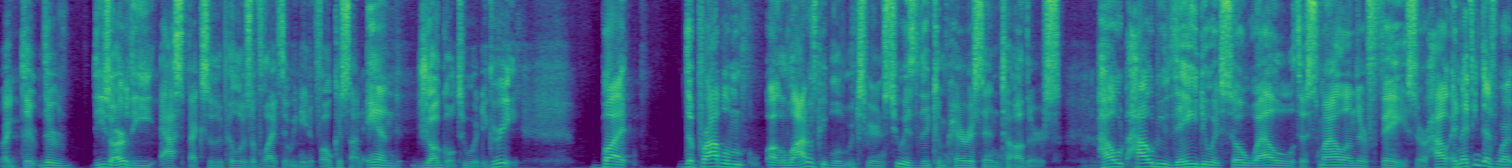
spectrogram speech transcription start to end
Like they're, they're these are the aspects of the pillars of life that we need to focus on and juggle to a degree. But the problem a lot of people experience too is the comparison to others. How how do they do it so well with a smile on their face or how and I think that's why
